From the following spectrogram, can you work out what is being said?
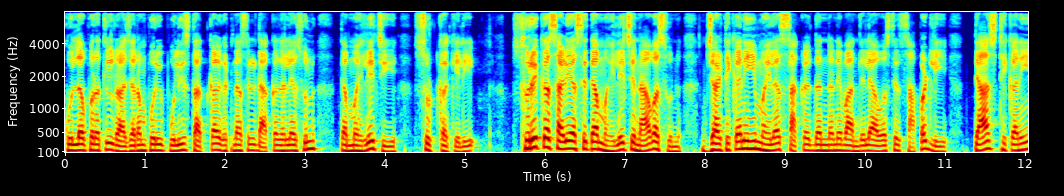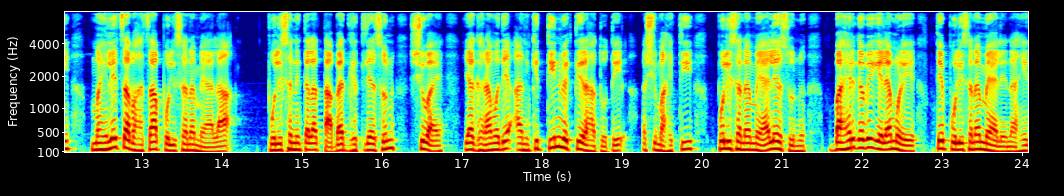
कोल्हापुरातील राजारामपुरी पोलीस तात्काळ घटनास्थळी दाखल झाले असून त्या महिलेची सुटका केली. सुरेखा साळी असे त्या महिलेचे नाव असून ज्या ठिकाणी ही महिला साखळदंडाने बांधलेल्या अवस्थेत सापडली त्याच ठिकाणी महिलेचा भाचा पोलिसांना मिळाला. पोलिसांनी त्याला ताब्यात घेतले असून शिवाय या घरामध्ये आणखी तीन व्यक्ती राहत होते अशी माहिती पोलिसांना मिळाली असून बाहेरगावी गेल्यामुळे ते पोलिसांना मिळाले नाहीत.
